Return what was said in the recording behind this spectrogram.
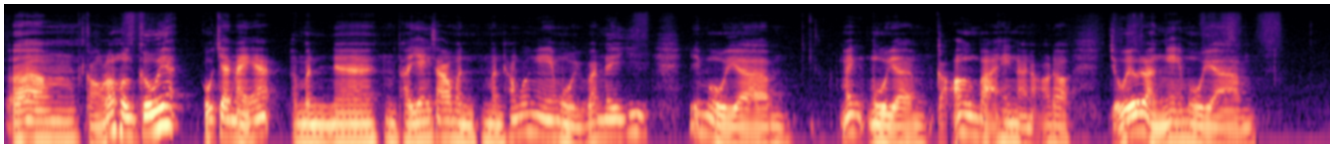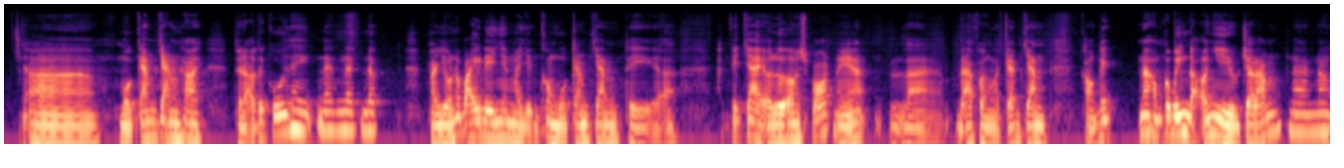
Um, còn lót hương cuối á của chai này á mình uh, thời gian sau mình mình không có nghe mùi vani với với mùi uh, mấy mùi uh, cỏ hương bài hay nào nọ đâu. Chủ yếu là nghe mùi uh, uh, mùi cam chanh thôi. Từ đầu tới cuối thấy nó nó nó mặc dù nó bay đi nhưng mà vẫn còn mùi cam chanh thì uh, cái chai Allure Homme Sport này á là đa phần là cam chanh. Còn cái nó không có biến đổi nhiều cho lắm. Nó nó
